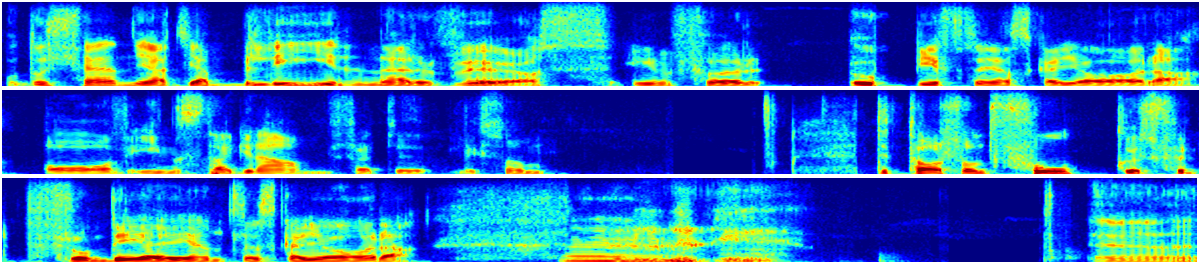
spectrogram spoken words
Och då känner jag att jag blir nervös inför uppgiften jag ska göra av Instagram för att det liksom det tar sånt fokus för, från det jag egentligen ska göra. mm. Eh,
